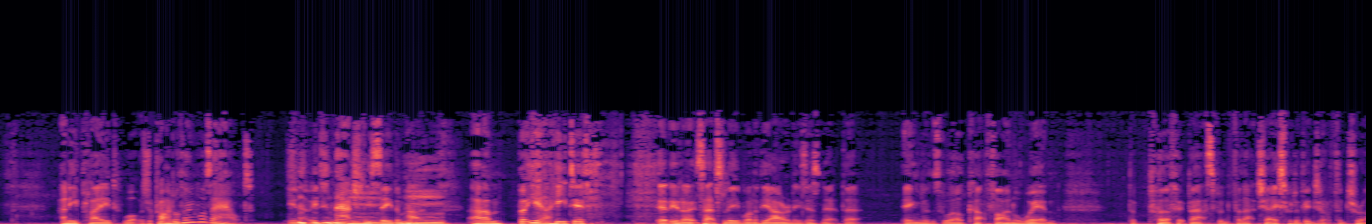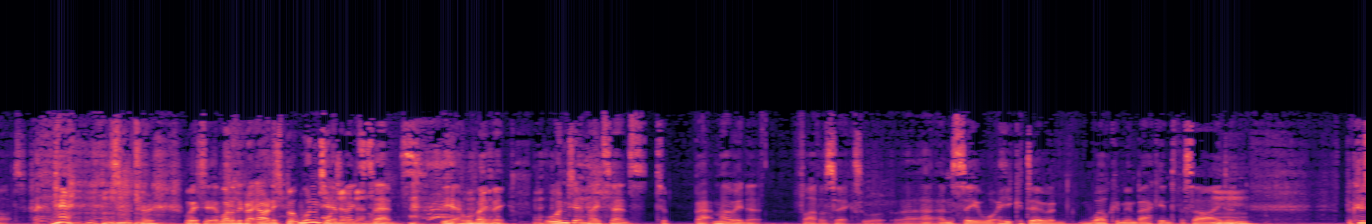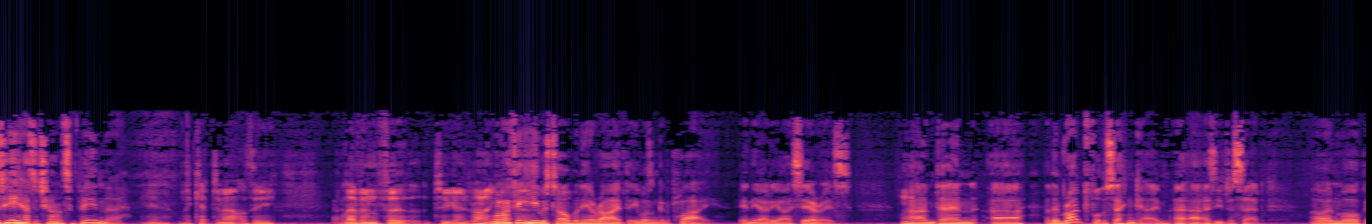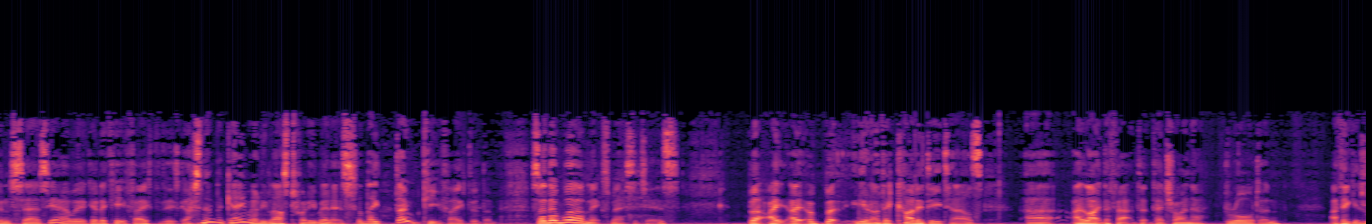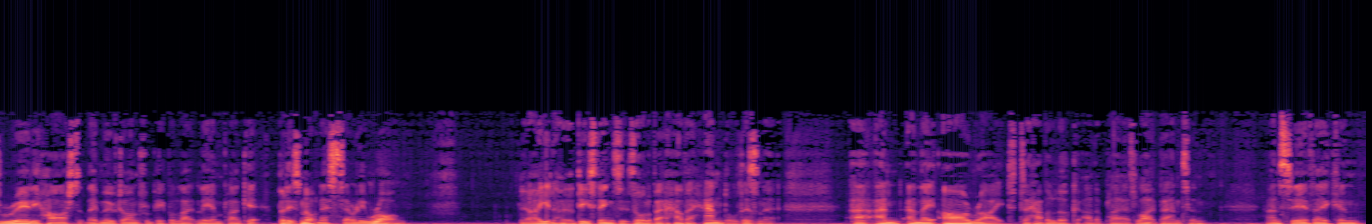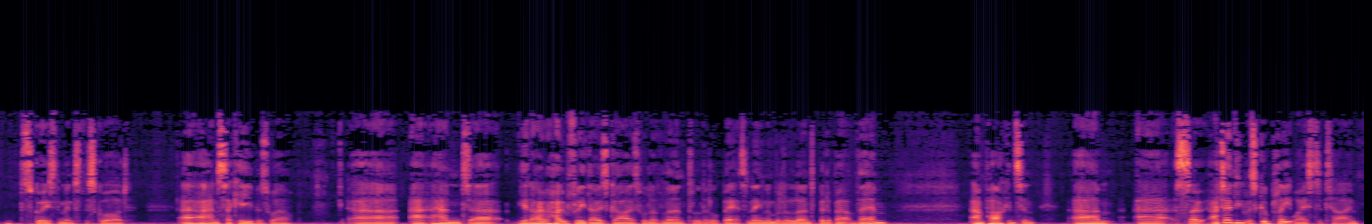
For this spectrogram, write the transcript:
and he played what was required, although he was out. You know, he didn't actually see them home. Um, but yeah, he did. You know, it's actually one of the ironies, isn't it, that England's World Cup final win, the perfect batsman for that chase would have been Jonathan Trott. True. Which one of the great ironies. But wouldn't Or it have Joe made Denley. sense? yeah, well, maybe. wouldn't it have made sense to bat Moeen at five or six or, uh, and see what he could do and welcome him back into the side? And, because he has a chance of being there. Yeah, they kept him out of the 11 for two games running. Well, I think Uh, he was told when he arrived that he wasn't going to play in the ODI series, and then uh, and then right before the second game, uh, uh, as you just said, Eoin Morgan says, "Yeah, we're going to keep faith with these guys." And then the game only lasts twenty minutes, and they don't keep faith with them. So there were mixed messages, but I, I uh, but you know they're kind of details. Uh, I like the fact that they're trying to broaden. I think it's really harsh that they've moved on from people like Liam Plunkett, but it's not necessarily wrong. Uh, you know, these things, it's all about how they're handled, isn't it? Uh, and, and they are right to have a look at other players like Banton and see if they can squeeze them into the squad. Uh, and Sakib as well. Uh, and, uh, you know, hopefully those guys will have learnt a little bit and England will have learnt a bit about them and Parkinson. Um, uh, so I don't think it was a complete waste of time.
